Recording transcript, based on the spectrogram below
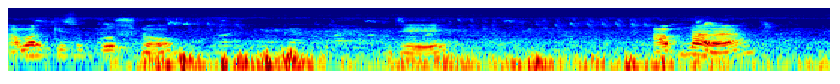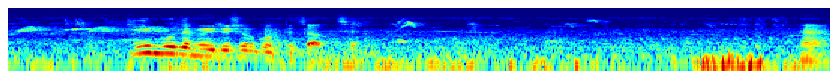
আমার কিছু প্রশ্ন যে আপনারা কি মূলে মিউটেশন করতে চাচ্ছেন? হ্যাঁ।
